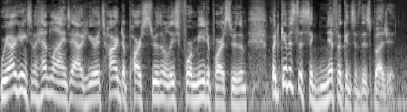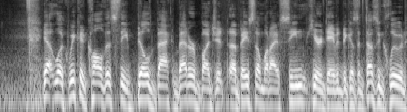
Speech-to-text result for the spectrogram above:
We are getting some headlines out here. It's hard to parse through them, at least for me to parse through them. But give us the significance of this budget. Yeah, look, we could call this the Build Back Better budget uh, based on what I've seen here, David, because it does include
